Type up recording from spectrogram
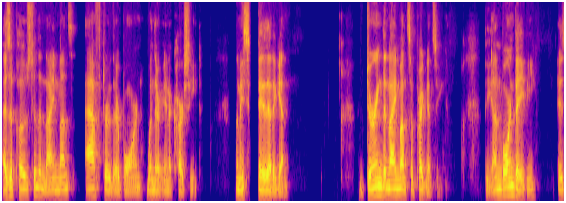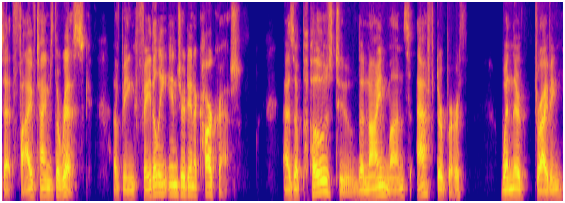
as opposed to the nine months after they're born when they're in a car seat. Let me say that again. During the nine months of pregnancy, the unborn baby is at five times the risk of being fatally injured in a car crash as opposed to the nine months after birth when they're driving,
